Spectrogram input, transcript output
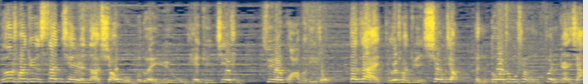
德川军三千人的小股部队与武田军接触，虽然寡不敌众，但在德川军骁将本多忠胜奋战下，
